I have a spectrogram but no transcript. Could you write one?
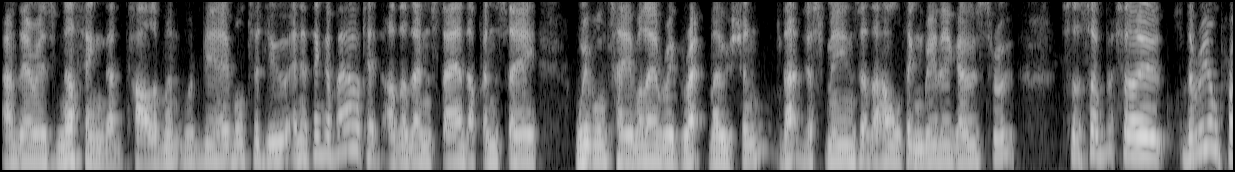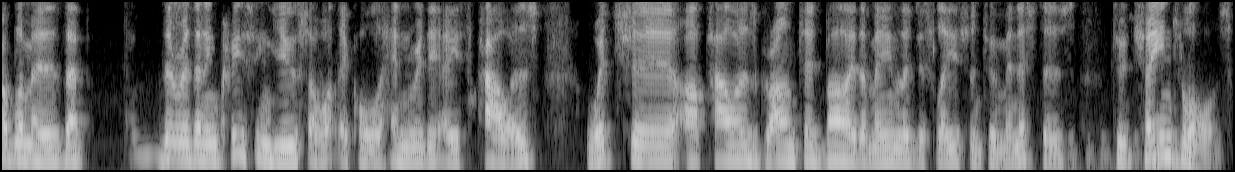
And there is nothing that Parliament would be able to do anything about it other than stand up and say, we will table a regret motion. That just means that the whole thing really goes through. So, so, so the real problem is that there is an increasing use of what they call Henry VIII powers, which uh, are powers granted by the main legislation to ministers to change laws.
